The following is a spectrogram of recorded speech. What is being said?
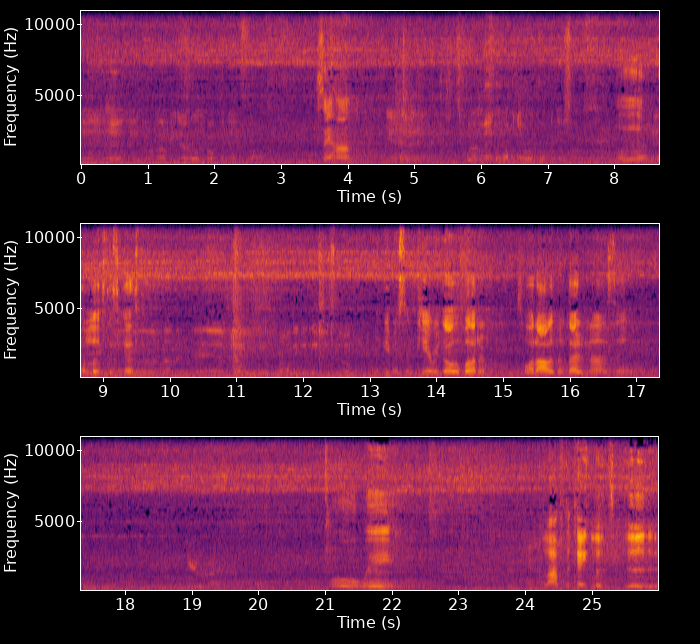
Mm-hmm. Say, huh? Mango habanero coconut sauce. Oh, yeah, that looks disgusting. Give me some Kerrygold butter. Four dollars and thirty nine cents. Oh wee. Lobster cake looks good.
